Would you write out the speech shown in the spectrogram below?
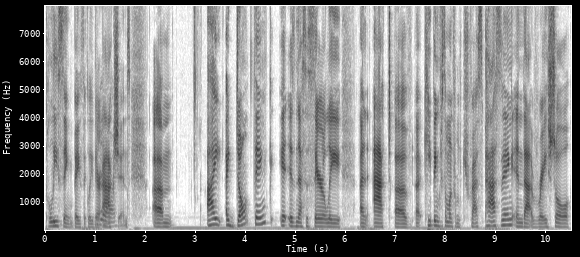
policing basically their Yeah. actions. Um, I I don't think it is necessarily an act of uh, keeping someone from trespassing in that racial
